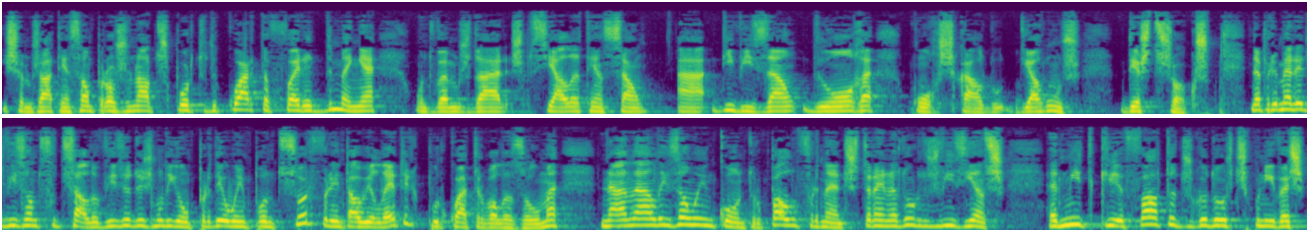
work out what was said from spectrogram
e chamo já a atenção para o Jornal de Esporto de quarta-feira de manhã, onde vamos dar especial atenção à divisão de honra com o rescaldo de alguns destes jogos. Na primeira divisão de futsal, o Viseu 2001 perdeu em Ponte Sor frente ao Elétrico por 4 bolas a uma. Na análise ao encontro, Paulo Fernandes, treinador dos vizienses, admite que a falta de jogadores disponíveis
